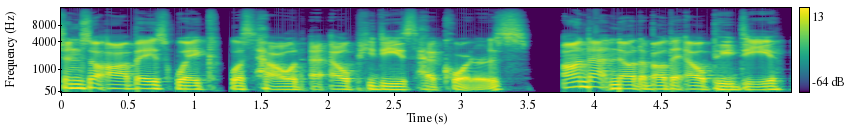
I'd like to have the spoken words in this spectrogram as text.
Shinzo Abe's wake was held at LPD's headquarters. On that note about the LPD,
